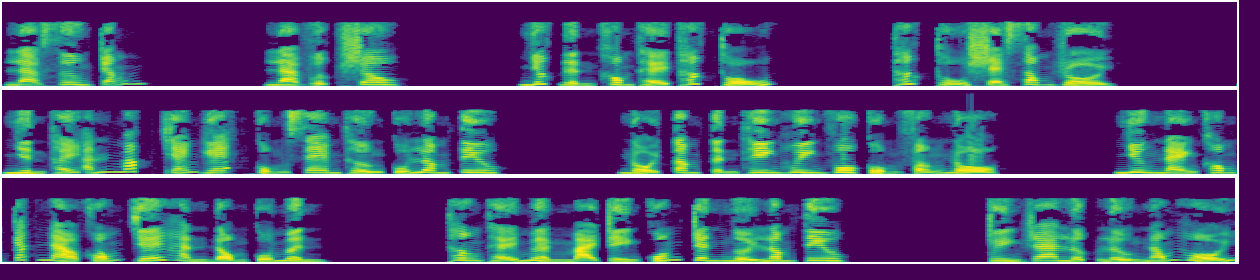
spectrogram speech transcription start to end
Là xương trắng. Là vực sâu. Nhất định không thể thất thủ. Thất thủ sẽ xong rồi. Nhìn thấy ánh mắt chán ghét cùng xem thường của lâm tiêu. Nội tâm tịnh thiên huyên vô cùng phẫn nộ. Nhưng nàng không cách nào khống chế hành động của mình. Thân thể mềm mại triền cuốn trên người lâm tiêu. Truyền ra lực lượng nóng hổi.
